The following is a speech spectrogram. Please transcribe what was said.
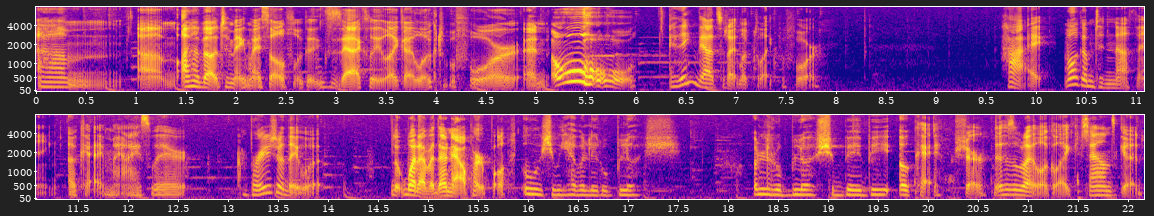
um, um. I'm about to make myself look exactly like I looked before, and oh, I think that's what I looked like before. Hi, welcome to nothing. Okay, my eyes were. I'm pretty sure they would whatever, they're now purple. Ooh, should we have a little blush? A little blush, baby. Okay, sure. This is what I look like. Sounds good.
